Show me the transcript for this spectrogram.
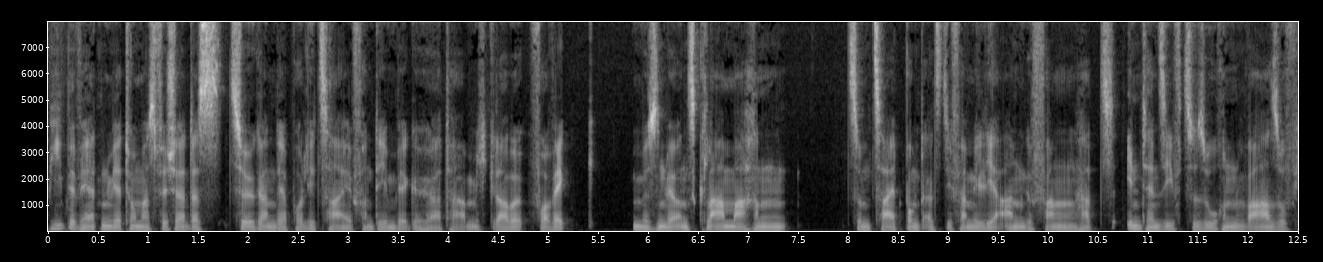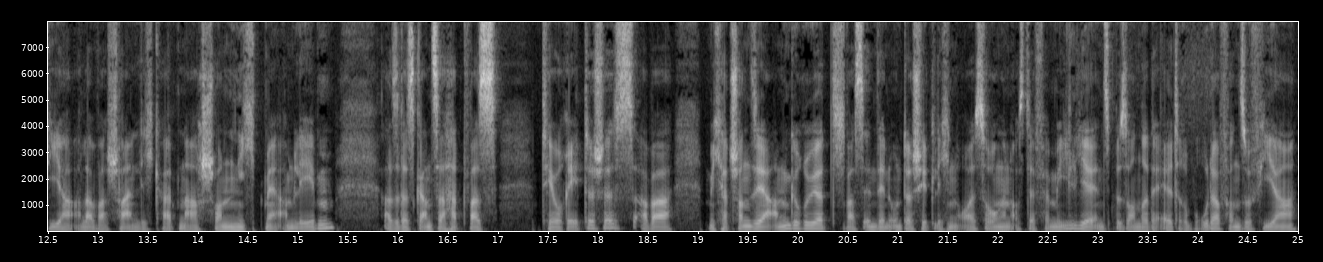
Wie bewerten wir, Thomas Fischer, das Zögern der Polizei, von dem wir gehört haben? Ich glaube, vorweg müssen wir uns klar machen, zum Zeitpunkt, als die Familie angefangen hat, intensiv zu suchen, war Sophia aller Wahrscheinlichkeit nach schon nicht mehr am Leben. Also das Ganze hat was Theoretisches, aber mich hat schon sehr angerührt, was in den unterschiedlichen Äußerungen aus der Familie, insbesondere der ältere Bruder von Sophia,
